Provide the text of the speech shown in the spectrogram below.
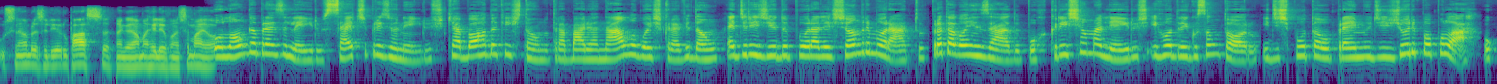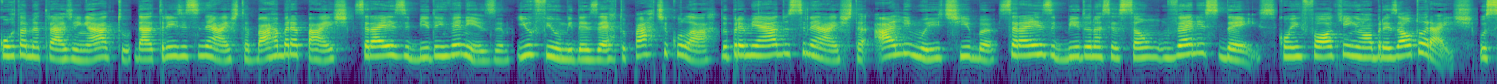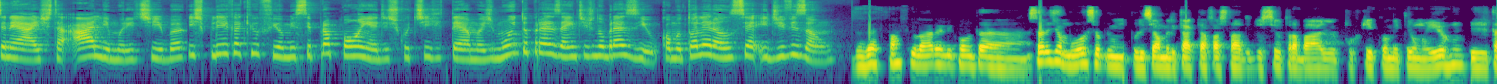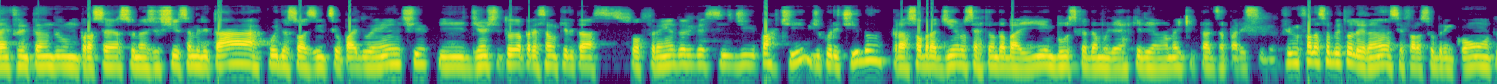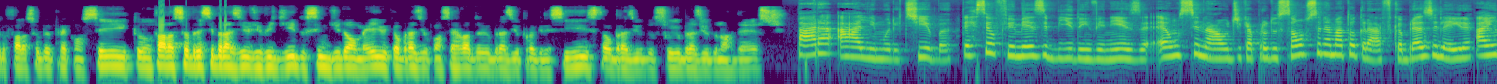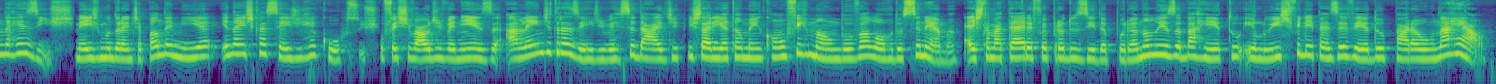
o cinema brasileiro passa a ganhar uma relevância maior. O longa brasileiro Sete Prisioneiros, que aborda a questão do trabalho análogo à escravidão, é dirigido por Alexandre Morato, protagonizado por Christian Malheiros e Rodrigo Santoro e disputa o prêmio de Júri popular. O curta-metragem Ato, da atriz e cineasta Bárbara Paz, será exibido em Veneza, e o filme Deserto Particular, do premiado cineasta Ali Muritiba, será exibido na sessão Venice Days, com enfoque em obras autorais. O cineasta Ali Muritiba explica que o filme se propõe a discutir temas muito presentes no Brasil, como tolerância e divisão. Deserto Particular ele conta história de amor sobre um policial militar que está afastado do seu trabalho porque cometeu um erro e está enfrentando um processo na justiça militar, cuida sozinho de seu pai doente e diante de toda a pressão que ele está sofrendo, ele decide partir de Curitiba para Sobradinho, no sertão da Bahia, em busca da mulher que ele ama e que está desaparecida. O filme fala sobre tolerância, fala sobre encontro, fala sobre preconceito, fala sobre esse Brasil dividido, cindido ao meio, que é o Brasil conservador e o Brasil progressista, o Brasil do Sul e o Brasil do Nordeste. Para Ali Muritiba, ter seu filme exibido em Veneza é um sinal de que a produção cinematográfica brasileira ainda resiste, mesmo durante a pandemia e na escassez de recursos. O Festival de Veneza, além de trazer diversidade, estaria também confirmando o valor do cinema. Esta matéria foi produzida por Ana Luísa Barreto e Luiz Felipe Azevedo para o Na Real.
